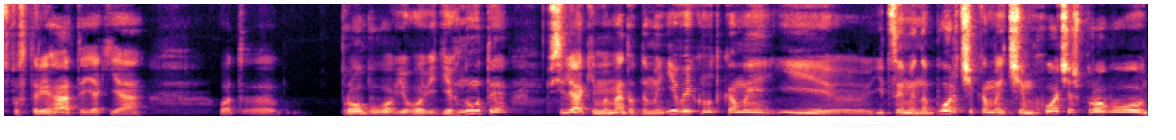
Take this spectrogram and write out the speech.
спостерігати, як я от, е, пробував його відігнути всілякими методами і викрутками, і, е, і цими наборчиками, чим хочеш, пробував,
